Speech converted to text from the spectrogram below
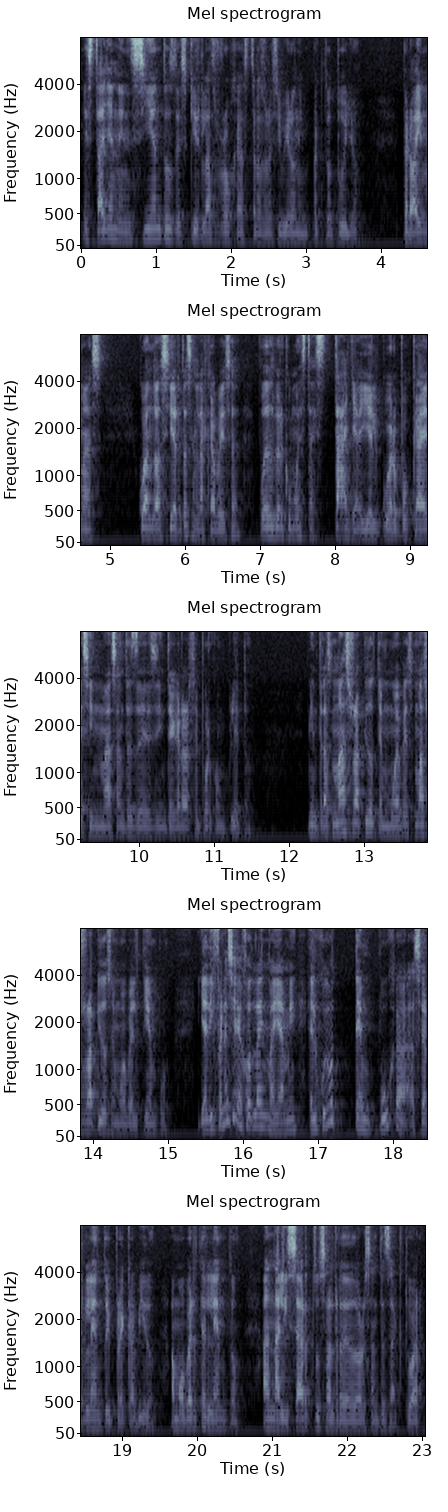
estallan en cientos de esquirlas rojas tras recibir un impacto tuyo. Pero hay más. Cuando aciertas en la cabeza, puedes ver cómo ésta estalla y el cuerpo cae sin más antes de desintegrarse por completo. Mientras más rápido te mueves, más rápido se mueve el tiempo. Y a diferencia de Hotline Miami, el juego te empuja a ser lento y precavido, a moverte lento, analizar tus alrededores antes de actuar.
